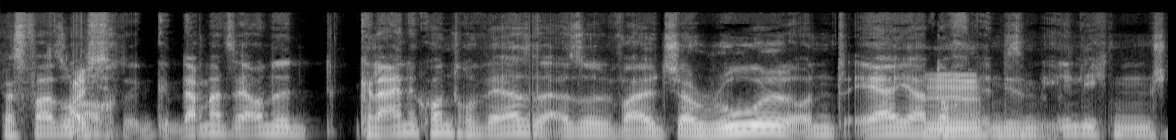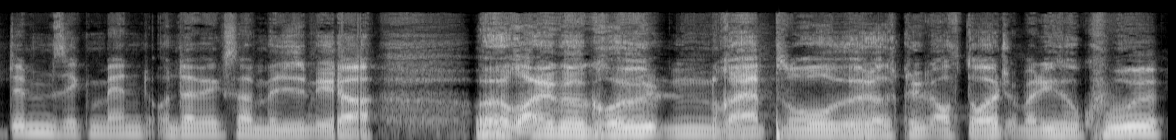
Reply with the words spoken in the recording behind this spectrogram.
Das war so auch damals ja auch eine kleine Kontroverse, also weil Ja Rule und er ja mhm. doch in diesem ähnlichen Stimmensegment unterwegs waren, mit diesem eher äh, reingegrölten Rap, so, das klingt auf Deutsch aber nicht so cool.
